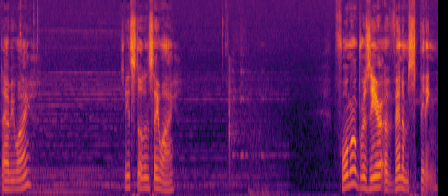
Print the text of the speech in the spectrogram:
That would be why. See, it still doesn't say why. Former brazier of venom spitting.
